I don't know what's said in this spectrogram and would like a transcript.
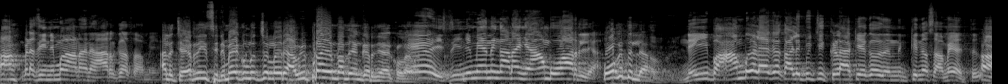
ആ. ഇവിടെ സിനിമ കാണാൻ ആർക്കാ സമയം? അല്ല ചേട്ടൻ ഈ സിനിമയെ കുറിച്ചുള്ള ഒരു അഭിപ്രായം എന്താണെന്ന് ഞാൻ അറിഞ്ഞാൽ ഏയ് സിനിമയൊന്നും കാണാൻ ഞാൻ പോവാറില്ല. പോകത്തില്ല? പിന്നെ ഈ പാമ്പുകളെയൊക്കെ കളിപ്പിച്ച് ഇക്കിളാക്കിയൊക്കെ നിൽക്കുന്ന സമയത്ത് ആ.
